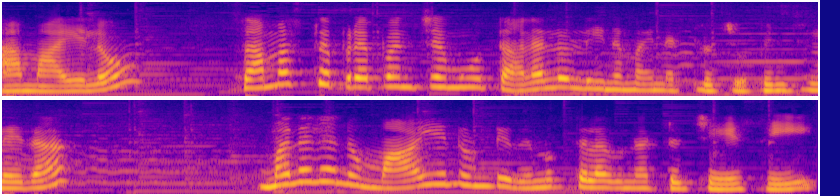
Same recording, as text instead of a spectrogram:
ఆ మాయలో సమస్త ప్రపంచము తనలో లీనమైనట్లు చూపించలేదా? మనలను మాయ నుండి విముక్తులగునట్టు చేసి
